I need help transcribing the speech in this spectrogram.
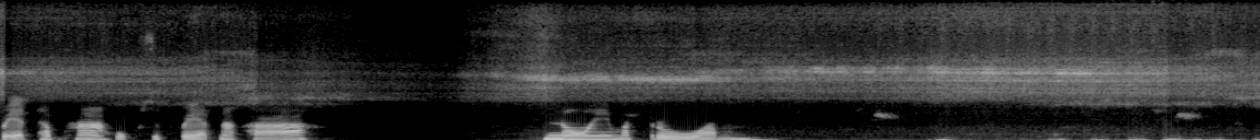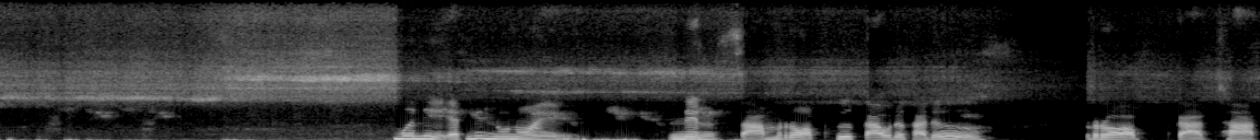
แปดทับห้าหกสิบแปดนะคะ นอยมัดรวม เมื่อนี้แอดมินนูหน่อย เน้นสามรอบคือเก่าเด้อค่ะ เด้อรอบกาดชาติ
